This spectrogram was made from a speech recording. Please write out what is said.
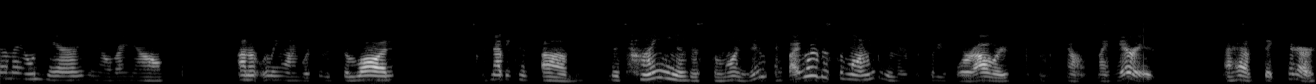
done my own hair. You know, right now I don't really want to go to the salon. Not because um the timing of the salon. If I go to the salon, I'm being there for three four hours because of how my hair is. I have thick hair,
